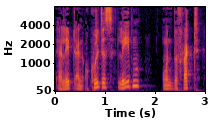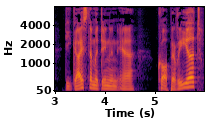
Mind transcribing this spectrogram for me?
er lebt ein okkultes Leben und befragt die Geister, mit denen er kooperiert,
